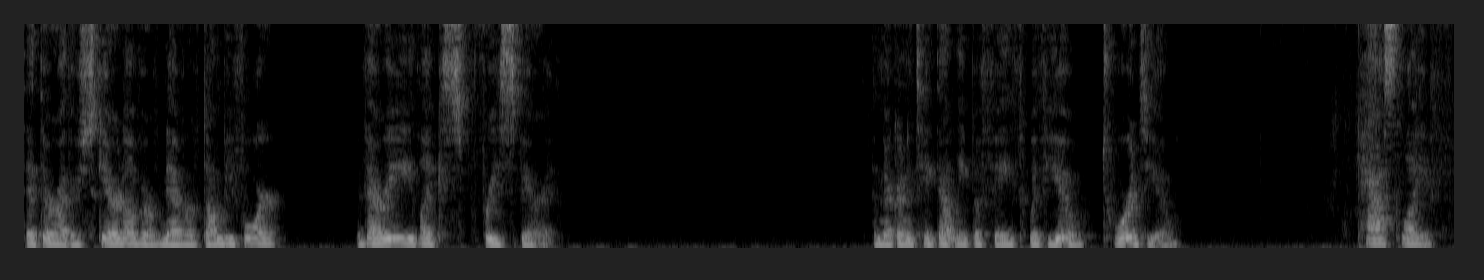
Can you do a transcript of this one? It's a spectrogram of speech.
that they're either scared of or never have never done before. Very like free spirit. And they're going to take that leap of faith with you, towards you. Past life.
